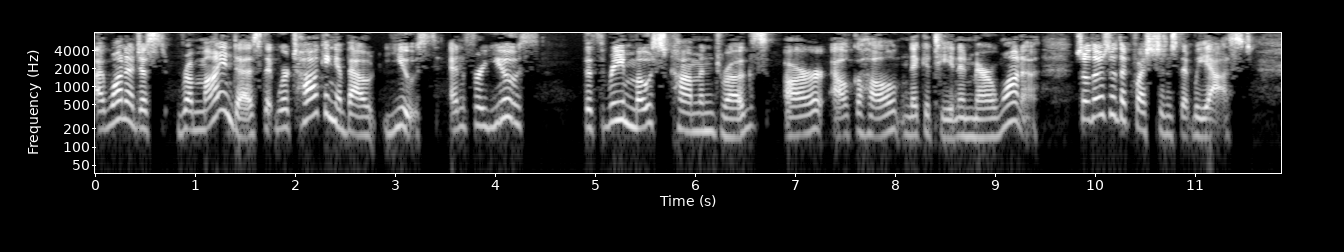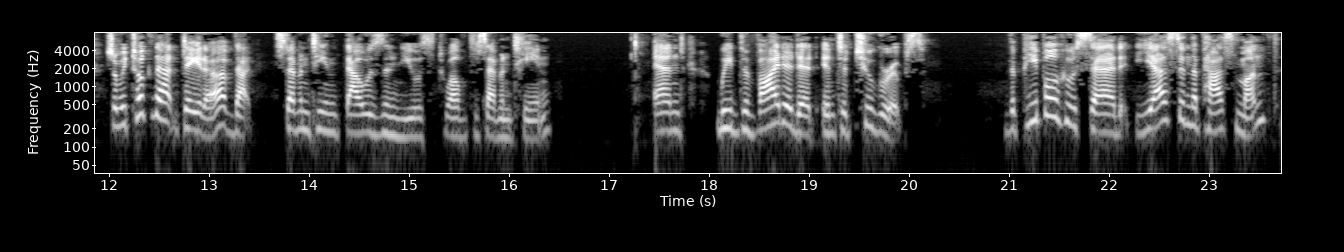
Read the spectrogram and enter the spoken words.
I want to just remind us that we're talking about youth. And for youth, the three most common drugs are alcohol, nicotine, and marijuana. So those are the questions that we asked. So we took that data of that 17,000 youth, 12 to 17, and we divided it into two groups the people who said yes in the past month,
